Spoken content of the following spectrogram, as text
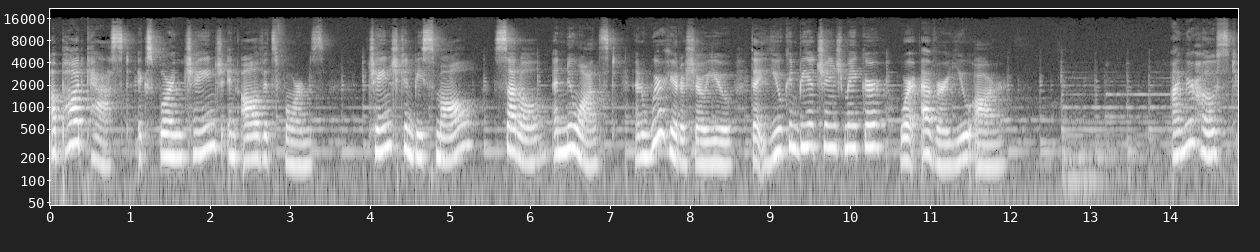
a podcast exploring change in all of its forms. Change can be small, subtle, and nuanced, and we're here to show you that you can be a change maker wherever you are. I'm your host,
